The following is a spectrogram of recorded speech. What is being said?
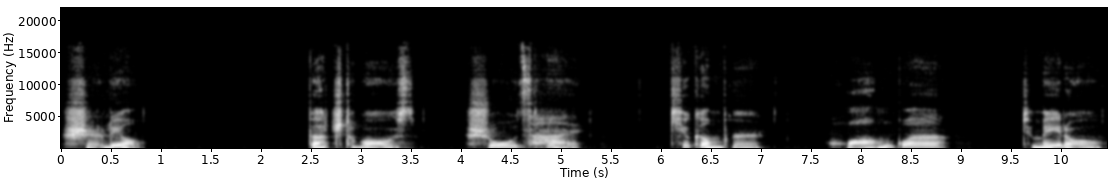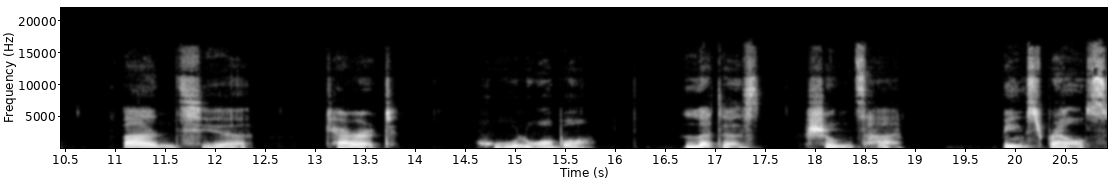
石榴。vegetables 蔬菜，cucumber 黄瓜，tomato 番茄，carrot 胡萝卜，lettuce 生菜，bean sprouts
